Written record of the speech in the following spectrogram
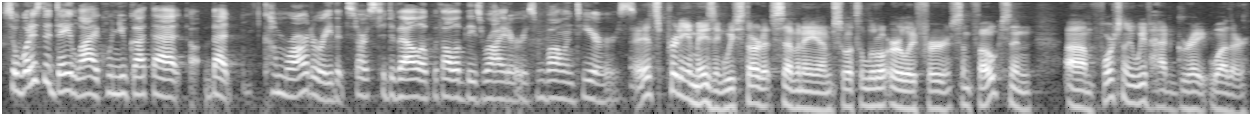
So, what is the day like when you've got that, that camaraderie that starts to develop with all of these riders and volunteers? It's pretty amazing. We start at 7 a.m., so it's a little early for some folks. And um, fortunately, we've had great weather.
